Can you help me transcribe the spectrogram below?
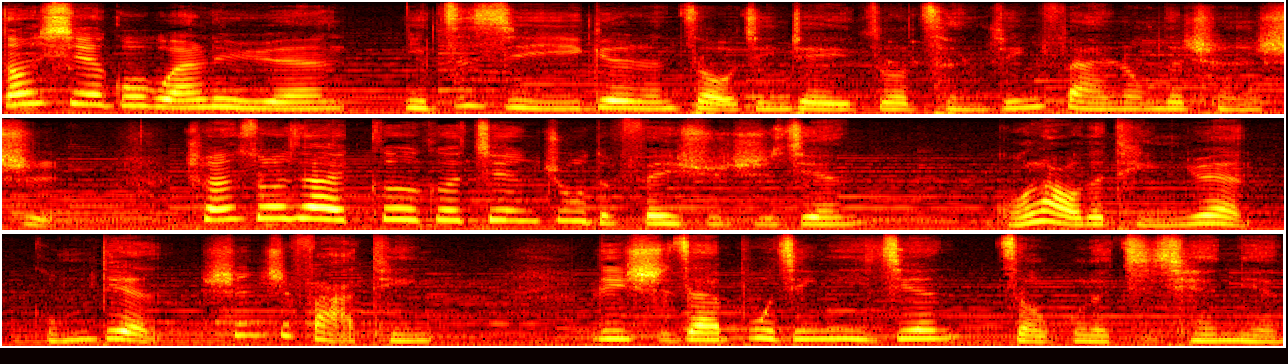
当谢过管理员，你自己一个人走进这一座曾经繁荣的城市，穿梭在各个建筑的废墟之间，古老的庭院、宫殿，甚至法庭，历史在不经意间走过了几千年。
